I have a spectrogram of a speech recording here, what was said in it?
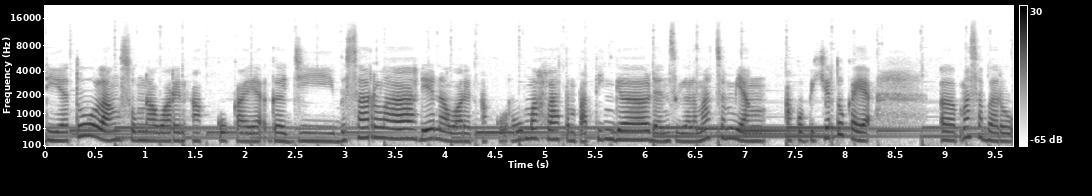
Dia tuh langsung nawarin aku kayak gaji besar lah dia nawarin aku rumah lah tempat tinggal dan segala macem. Yang aku pikir tuh kayak e, masa baru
